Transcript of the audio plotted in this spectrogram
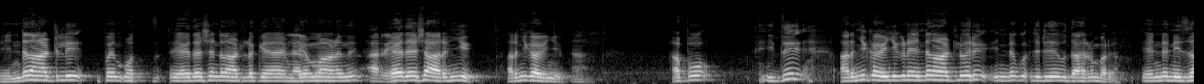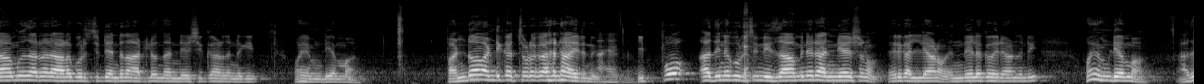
എന്റെ നാട്ടിൽ ഇപ്പം മൊത്തം ഏകദേശം എന്റെ നാട്ടിലൊക്കെ എം ഡി എം ആണെന്ന് ഏകദേശം അറിഞ്ഞ് അറിഞ്ഞു കഴിഞ്ഞു. അപ്പോ അപ്പോൾ ഇത് അറിഞ്ഞു കഴിഞ്ഞിട്ട് എന്റെ നാട്ടിൽ ഒരു എന്റെ ഒരു ഉദാഹരണം പറയാം. എന്റെ നിസാം എന്ന് പറഞ്ഞ ഒരാളെ കുറിച്ചിട്ട് എന്റെ നാട്ടിലൊന്ന് അന്വേഷിക്കുകയാണെന്നുണ്ടെങ്കിൽ ഓ എം ഡി എം ആണ്. പണ്ടും ആ വണ്ടി കച്ചവടക്കാരനായിരുന്നു. ഇപ്പോ ഇപ്പോൾ അതിനെക്കുറിച്ച് നിസാമിന് ഒരു അന്വേഷണം ഒരു കല്യാണം എന്തെങ്കിലുമൊക്കെ വരികയാണെന്നുണ്ടെങ്കിൽ ഓ എം ഡി എം ആ. അത്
